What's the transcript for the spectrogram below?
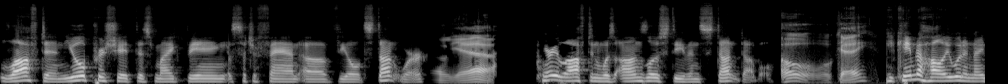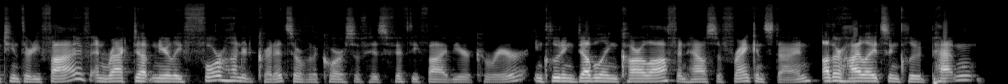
Loftin. You'll appreciate this, Mike, being such a fan of the old stunt work. Oh, yeah. Carey Loftin was Onslow Stevens' stunt double. Oh, okay. He came to Hollywood in 1935 and racked up nearly 400 credits over the course of his 55 year career, including doubling Karloff in House of Frankenstein. Other highlights include Patton,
